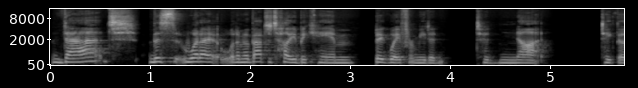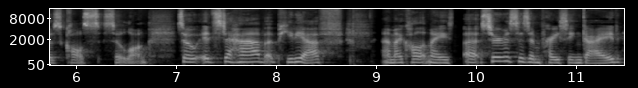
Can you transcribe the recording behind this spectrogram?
that this what I what I'm about to tell you became big way for me to to not take those calls so long. So it's to have a PDF. Um, I call it my uh, services and pricing guide.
